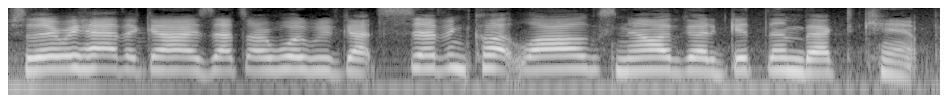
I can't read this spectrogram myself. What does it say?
So there we have it guys. That's our wood. We've got seven cut logs. Now I've got to get them back to camp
